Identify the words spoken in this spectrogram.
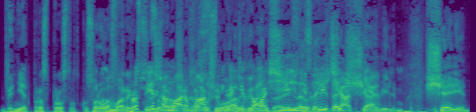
Да нет, просто, просто вот кусок Просто. омара. и Просто ешь омара, Макс, никаких да, овощей, Сильно без клетчатки. щавелем. Щавелем.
